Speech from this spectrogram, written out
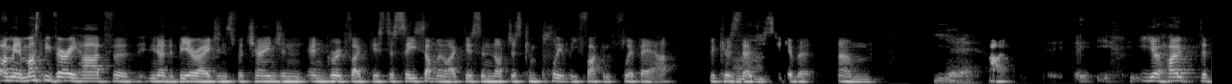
I mean, it must be very hard for you know the beer agents for change and, and groups like this to see something like this and not just completely fucking flip out because they're Mhm. just sick of it. Um, Yeah. But you hope that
